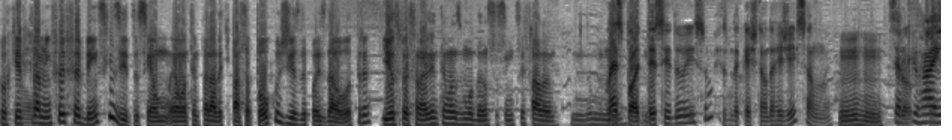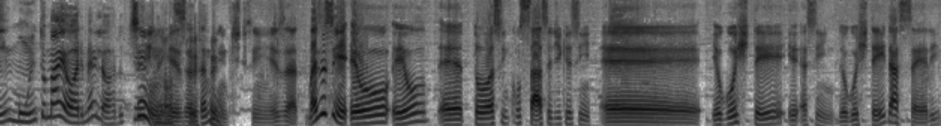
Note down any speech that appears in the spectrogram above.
porque É. pra mim foi, foi bem esquisito, assim, é, um- é uma temporada que passa poucos dias depois da outra, e os personagens têm umas mudanças assim que você fala, Não- Mas pode ter sido isso mesmo, da questão da rejeição, né? Uhum. Sendo que o Raim muito maior e melhor do que Sim. Nossa, exatamente. Sim, exato. Mas assim, eu, eu é, tô assim com saça de que assim, é, eu gostei, eu- assim, eu gostei da série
